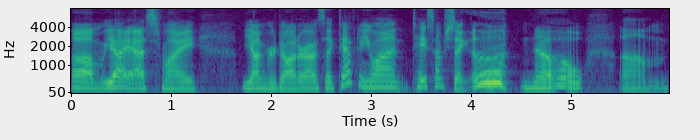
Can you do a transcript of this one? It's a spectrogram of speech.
Um, yeah, I asked my younger daughter, I was like, Daphne, you want to taste some? She's like, ugh, no. Um,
